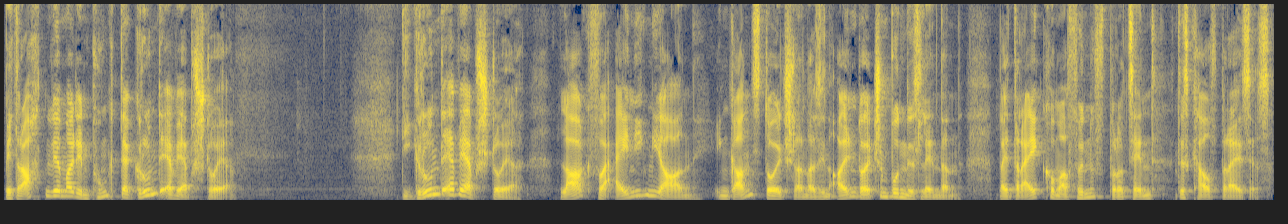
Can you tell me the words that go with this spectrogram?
Betrachten wir mal den Punkt der Grunderwerbsteuer. Die Grunderwerbsteuer lag vor einigen Jahren in ganz Deutschland, also in allen deutschen Bundesländern, bei 3,5 Prozent des Kaufpreises.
